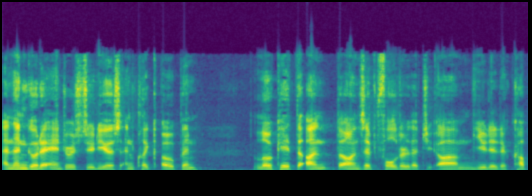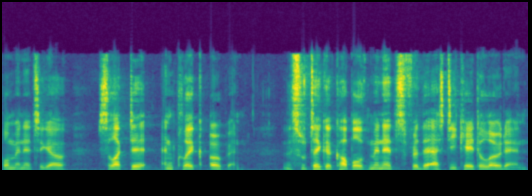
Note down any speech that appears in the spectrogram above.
and then go to Android Studios and click Open. Locate the, un the unzipped folder that you, um, you did a couple minutes ago, select it, and click Open. This will take a couple of minutes for the SDK to load in.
